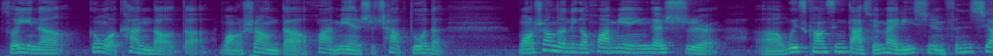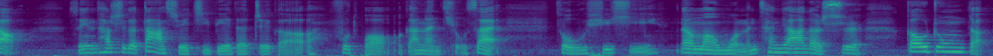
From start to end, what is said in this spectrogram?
所以呢，跟我看到的网上的画面是差不多的。网上的那个画面应该是呃，威斯康星大学麦迪逊分校，所以呢，它是个大学级别的这个 football 橄榄球赛，座无虚席。那么我们参加的是高中的。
